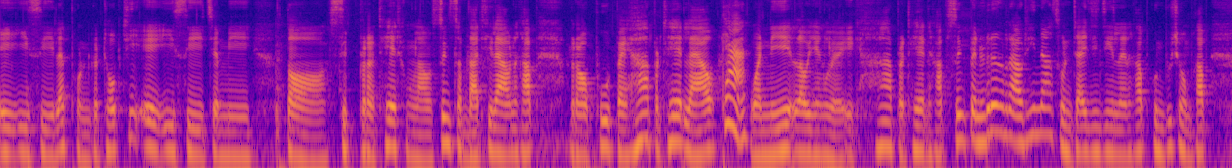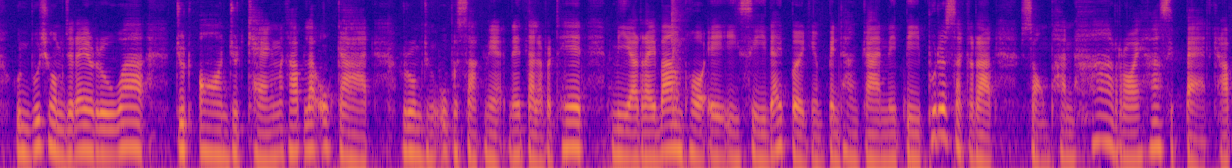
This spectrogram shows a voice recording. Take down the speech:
AEC และผลกระทบที่ AEC จะมีต่อ 10 ประเทศของเรา ซึ่งสัปดาห์ที่แล้วนะครับ เราพูดไป 5 ประเทศแล้ว ค่ะ วันนี้เรายังเหลืออีก 5 ประเทศนะครับ ซึ่งเป็นเรื่องราวที่น่าสนใจจริง ๆ เลยนะครับ คุณผู้ชมครับ คุณผู้ชมจะได้รู้ว่าจุดอ่อนจุดแข็งนะครับ และโอกาสรวมถึงอุปสรรคเนี่ยในแต่ละประเทศมีอะไรบ้างพอ AEC ได้เปิดอย่างเป็นทางการในปีพุทธศักราช 2558ครับ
